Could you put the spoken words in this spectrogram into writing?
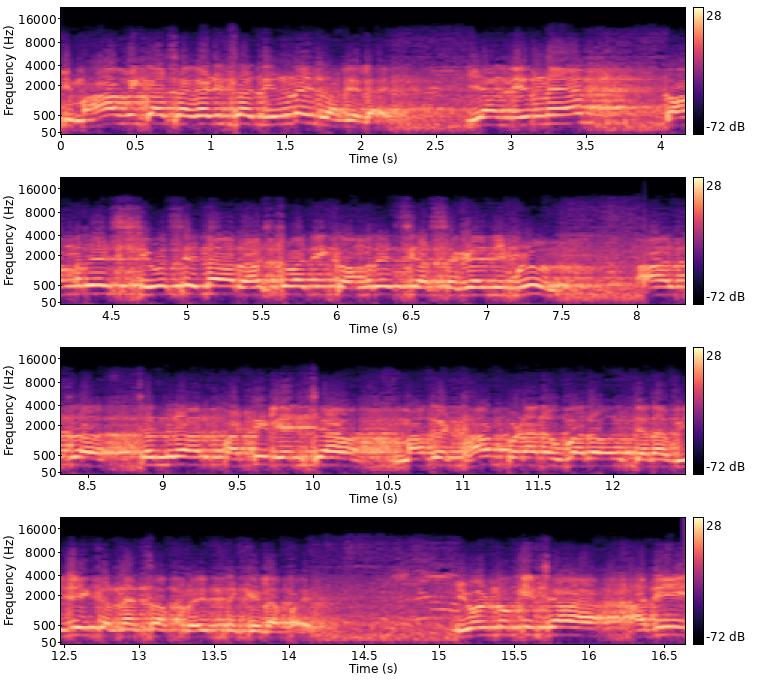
की महाविकास आघाडीचा निर्णय झालेला आहे. या निर्णयात काँग्रेस शिवसेना राष्ट्रवादी काँग्रेस या सगळ्यांनी मिळून आज चंद्रहार पाटील यांच्या मागे ठामपणाने उभा राहून त्यांना विजयी करण्याचा प्रयत्न केला पाहिजे. निवडणुकीच्या आधी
